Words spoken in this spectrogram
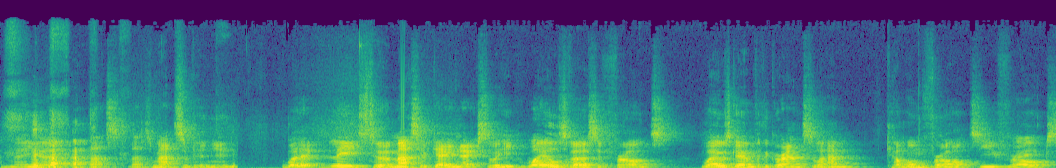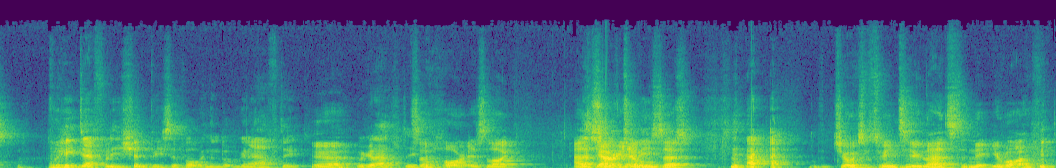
And there you go. that's that's Matt's opinion. Well, it leads to a massive game next week. Wales versus France. Wales going for the Grand Slam. Come on, France, you frogs. We definitely shouldn't be supporting them, but we're gonna have to. Yeah. We're gonna have to. It's a hor- It's like, as Less Gary of Neville evils. said, the choice between two lads to nick your wife.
